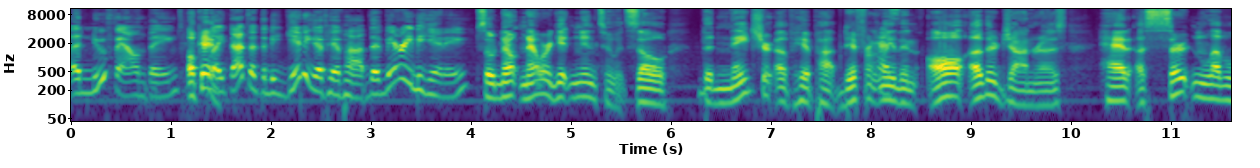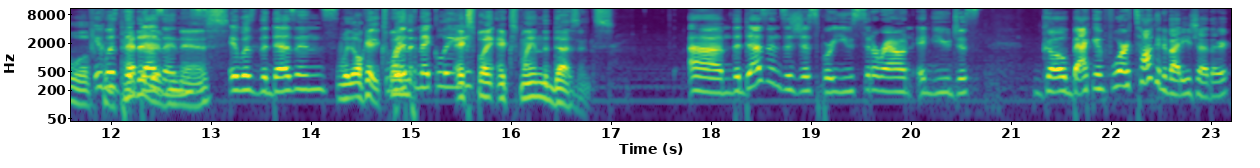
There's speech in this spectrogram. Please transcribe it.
a newfound thing. Okay. Like that's at the beginning of hip hop, the very beginning. so now now we're getting into it. So the nature of hip hop, differently Has- than all other genres, had a certain level of It was the dozens. It was the dozens. With- okay, explain the- Rhythmically- explain explain the dozens. Um, the dozens is just where you sit around and you just go back and forth talking about each other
